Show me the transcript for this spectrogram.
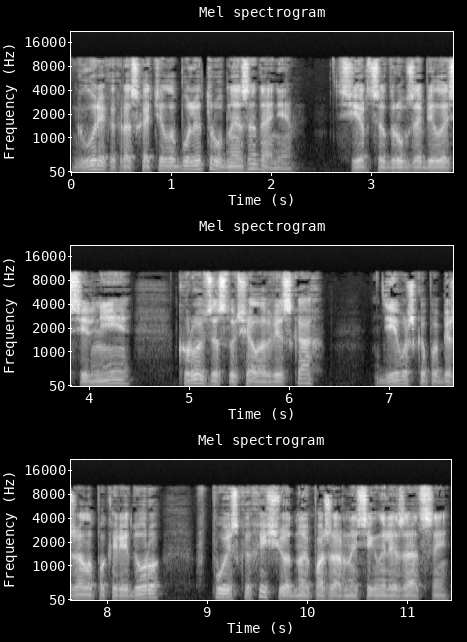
Глория как раз хотела более трудное задание. Сердце вдруг забилось сильнее, кровь застучала в висках. Девушка побежала по коридору в поисках еще одной пожарной сигнализации.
